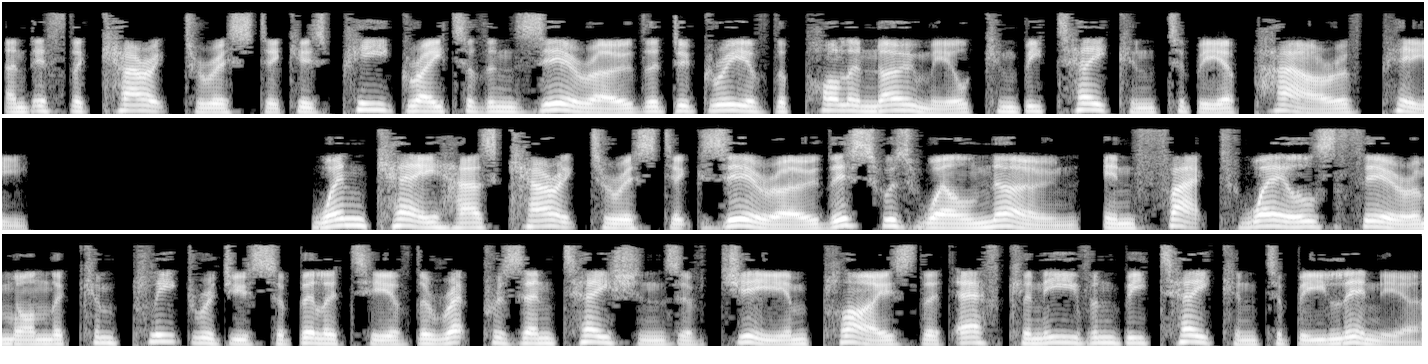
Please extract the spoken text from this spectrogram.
and if the characteristic is p greater than 0 the degree of the polynomial can be taken to be a power of p. When K has characteristic 0 this was well known, in fact Weyl's theorem on the complete reducibility of the representations of G implies that F can even be taken to be linear.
